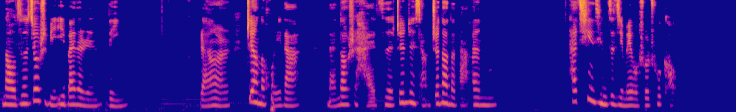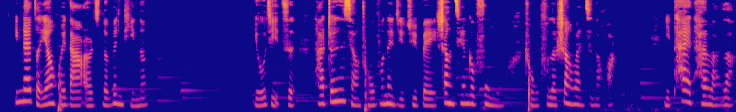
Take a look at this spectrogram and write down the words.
脑子就是比一般的人灵。然而，这样的回答难道是孩子真正想知道的答案吗？他庆幸自己没有说出口。应该怎样回答儿子的问题呢？有几次，他真想重复那几句被上千个父母重复了上万次的话：“你太贪玩了，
